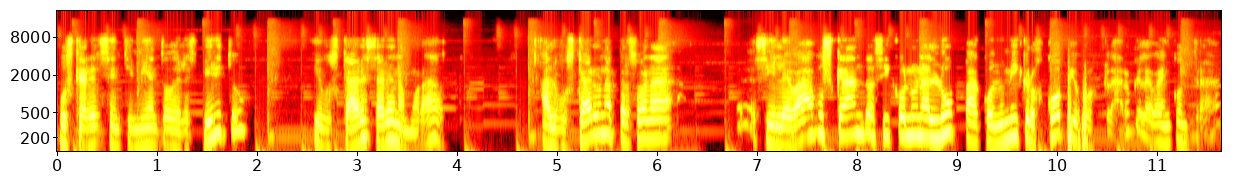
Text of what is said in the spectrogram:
buscar el sentimiento del espíritu y buscar estar enamorado. Al buscar una persona, si le va buscando así con una lupa, con un microscopio, pues claro que la va a encontrar.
